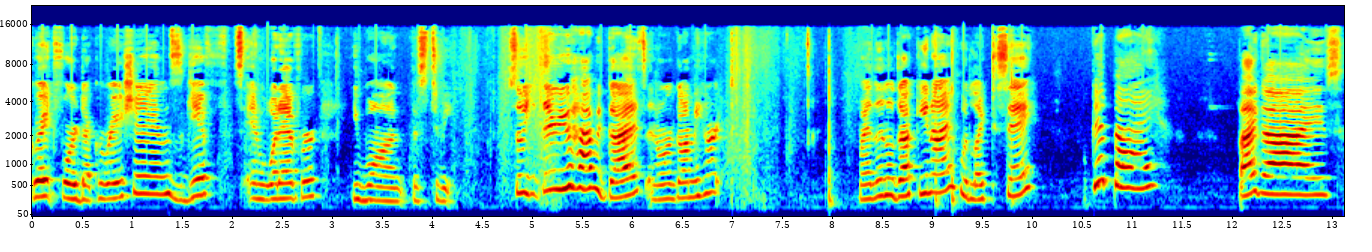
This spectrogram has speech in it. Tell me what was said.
great for decorations, gifts, and whatever you want this to be. So there you have it, guys, an origami heart. My little ducky and I would like to say goodbye. Bye, guys.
